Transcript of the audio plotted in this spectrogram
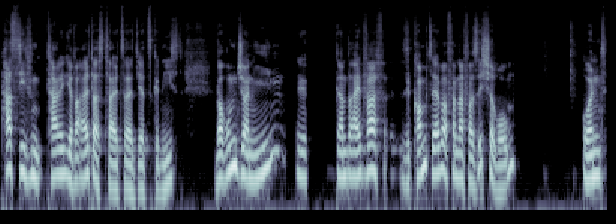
passiven Teil ihrer Altersteilzeit jetzt genießt. Warum Janine? Äh, ganz einfach, sie kommt selber von der Versicherung und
